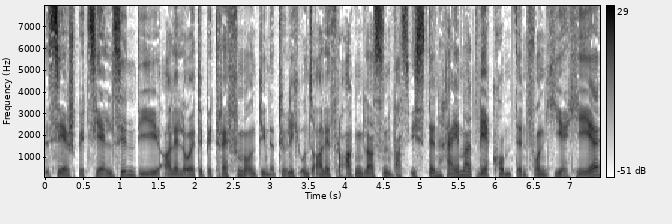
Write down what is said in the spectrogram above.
sehr speziell sind, die alle Leute betreffen und die natürlich uns alle fragen lassen, was ist denn Heimat? Wer kommt denn von hierher?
